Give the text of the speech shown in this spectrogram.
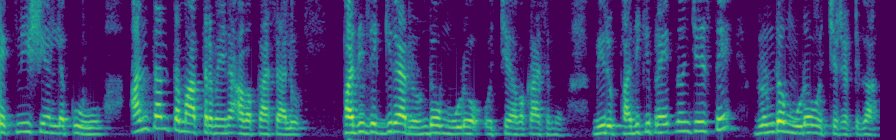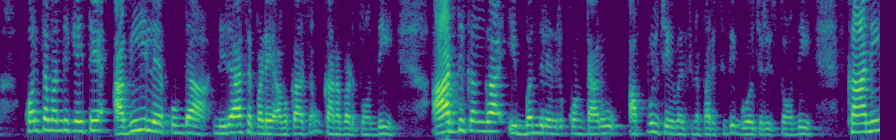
టెక్నీషియన్లకు అంతంత మాత్రమైన అవకాశాలు పది దగ్గర రెండో మూడో వచ్చే అవకాశము. మీరు పదికి ప్రయత్నం చేస్తే రెండో మూడో వచ్చేటట్టుగా. కొంతమందికి అయితే అవి లేకుండా నిరాశపడే అవకాశం కనబడుతోంది. ఆర్థికంగా ఇబ్బందులు ఎదుర్కొంటారు. అప్పులు చేయవలసిన పరిస్థితి గోచరిస్తోంది. కానీ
